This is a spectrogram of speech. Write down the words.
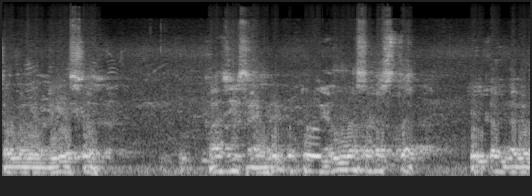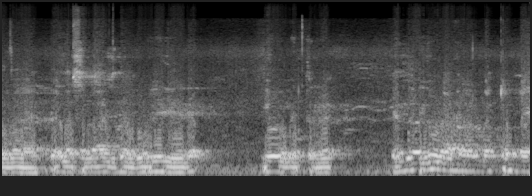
ಸನ್ಮಾನ್ಯ ಬಿ ಎಸ್ ಕಾಜಿ ಸಾಹೇಬ್ರೆ ಮತ್ತು ಎಲ್ಲ ಸಮಸ್ತ ನಗರದ ಎಲ್ಲ ಸಮಾಜದ ಗುರಿಯಿದೆ ಯುವ ಮಿತ್ರರೇ ಎಲ್ಲರಿಗೂ ನಾನು ಮತ್ತೊಮ್ಮೆ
